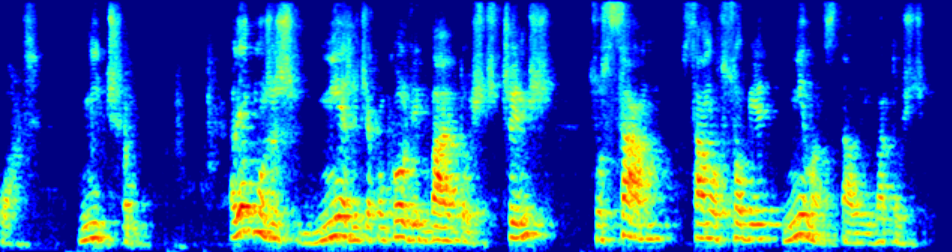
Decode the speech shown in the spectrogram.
płatniczym. Ale jak możesz mierzyć jakąkolwiek wartość czymś, co sam, samo w sobie nie ma stałej wartości?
